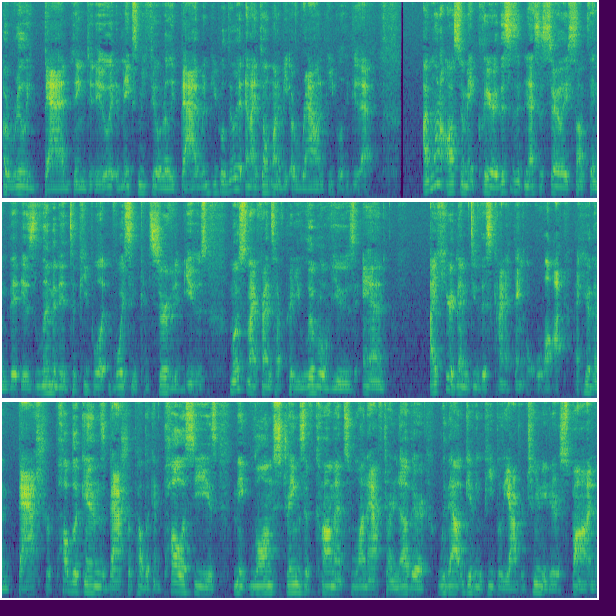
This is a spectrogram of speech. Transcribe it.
a really bad thing to do. It makes me feel really bad when people do it, and I don't want to be around people who do that. I want to also make clear this isn't necessarily something that is limited to people voicing conservative views. Most of my friends have pretty liberal views, and I hear them do this kind of thing a lot. I hear them bash Republicans, bash Republican policies, make long strings of comments one after another without giving people the opportunity to respond.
